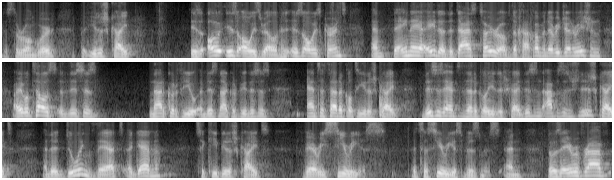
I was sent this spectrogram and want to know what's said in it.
that's the wrong word. But Yiddishkeit is, is always relevant, is always current. And the Einei Aida, the Das Torah of the Chacham in every generation, are able to tell us this is not good for you, and this is not good for you. This is antithetical to Yiddishkeit. This is antithetical to Yiddishkeit. This is an opposition to Yiddishkeit. And they're doing that, again, to keep Yiddishkeit very serious. It's a serious business. And those Erev Rav,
